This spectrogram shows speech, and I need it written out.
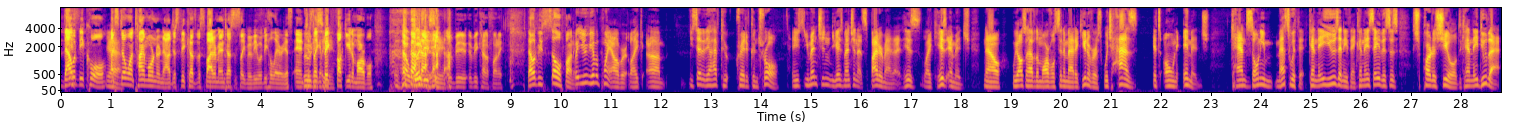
That would be cool. I still want Time Warner now, just because of a Spider-Man Justice League movie would be hilarious, and just Booty like a big fuck you to Marvel. That would be. It'd be it'd be kind of funny. That would be so funny. But you, you have a point, Albert. Like, um, you said that they have creative control, and you, you mentioned, you guys mentioned that Spider-Man, that his like his image. Now we also have the Marvel Cinematic Universe, which has its own image. Can Sony mess with it? Can they use anything? Can they say this is sh- part of Shield? Can they do that?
